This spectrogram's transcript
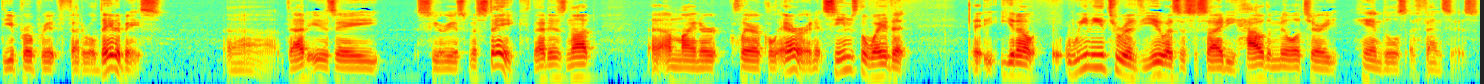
the appropriate federal database. Uh, that is a serious mistake. That is not a minor clerical error. And it seems the way that, you know, we need to review as a society how the military handles offenses.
